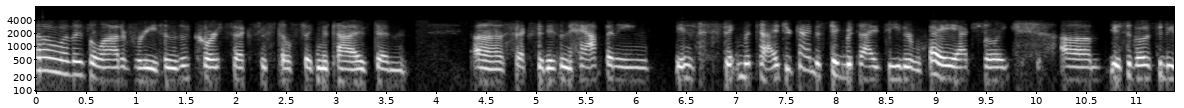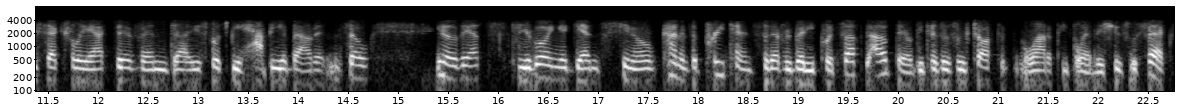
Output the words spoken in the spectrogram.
oh well there's a lot of reasons. Of course sex is still stigmatized and uh sex that isn't happening is stigmatized. You're kind of stigmatized either way actually. Um you're supposed to be sexually active and uh, you're supposed to be happy about it. And so you know that's you're going against you know kind of the pretense that everybody puts up out there because as we've talked a lot of people have issues with sex.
